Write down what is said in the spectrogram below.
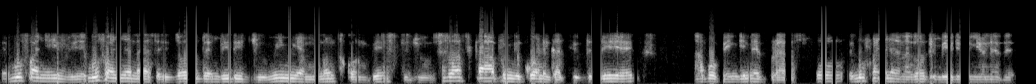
Hebu fanya hivi, hebu fanya na side zote mbili juu. Mimi am not convinced juu. Sasa fika hapo ingekuwa negative 3x, hapo pengine plus 4. Hebu fanya na zote mbili nione the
